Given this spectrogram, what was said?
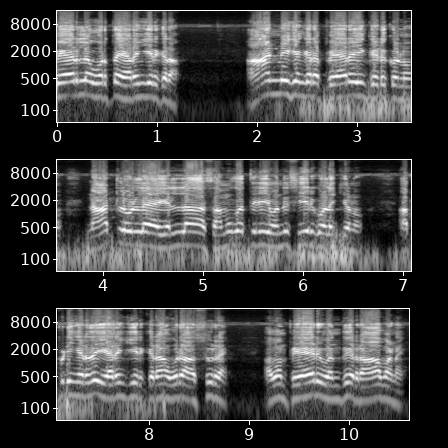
பேரில் ஒருத்தன் இறங்கியிருக்கிறான். ஆன்மீகங்கிற பேரையும் கெடுக்கணும். நாட்டில் உள்ள எல்லா சமூகத்திலையும் வந்து சீர்குலைக்கணும். அப்படிங்கிறத இறங்கி இருக்கிறான் ஒரு அசுரன். அவன் பேர் வந்து ராவணன்.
